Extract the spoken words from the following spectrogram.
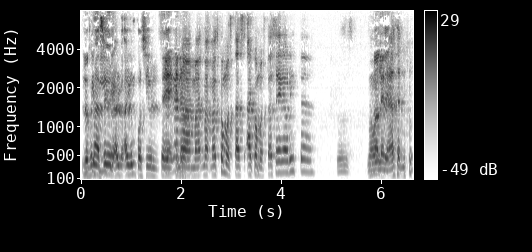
lo no se que me sí hace se- algo, algo imposible. Sí, Sega no, más- más como estás, ah, como está Sega ahorita, pues no, No vale sé. nada, ¿no?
